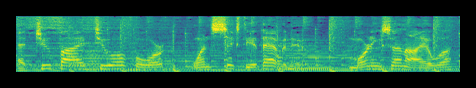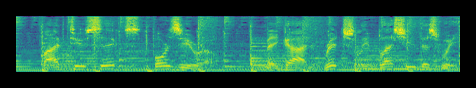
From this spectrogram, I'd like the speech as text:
at 25204 160th Avenue, Morning Sun, Iowa 52640. May God richly bless you this week.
